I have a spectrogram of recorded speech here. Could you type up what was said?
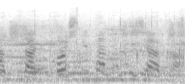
ładnie, tak, poszli panu buziaka.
